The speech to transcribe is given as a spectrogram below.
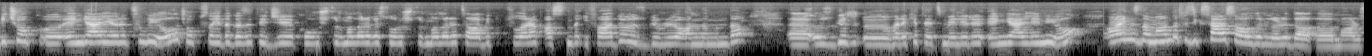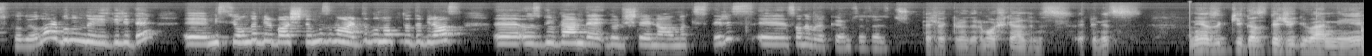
birçok e, engel yaratılıyor. Çok sayıda gazeteci kovuşturmalara ve soruşturmalara tabi tutularak aslında ifade özgürlüğü anlamında e, özgür hareket etmeleri engelleniyor. Aynı zamanda fiziksel saldırıları da maruz kalıyorlar. Bununla ilgili de misyonda bir başlığımız vardı. Bu noktada biraz Özgür'den de görüşlerini almak isteriz. sana bırakıyorum sözü Özgür. Teşekkür ederim. Hoş geldiniz hepiniz. Ne yazık ki gazeteci güvenliği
